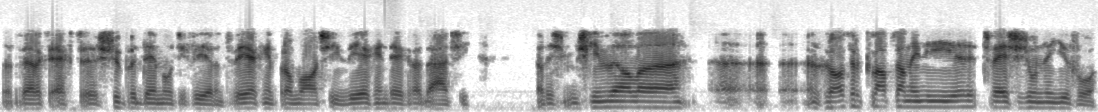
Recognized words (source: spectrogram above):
Dat werkt echt uh, super demotiverend. Weer geen promotie, weer geen degradatie. Dat is misschien wel uh, een grotere klap dan in die twee seizoenen hiervoor.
